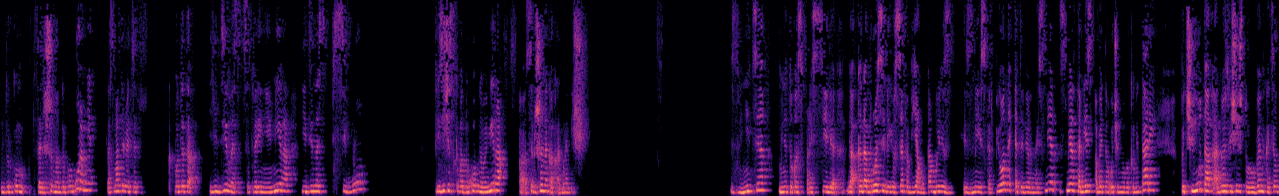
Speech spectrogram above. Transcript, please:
другом, совершенно другом уровне рассматривается вот эта единость сотворения мира, единость всего физического, духовного мира а, совершенно как одна вещь. Извините, меня только спросили, да, когда бросили Юсефа в яму, там были змеи скорпионы, это верная смерть, смерть, там есть об этом очень много комментариев. Почему так? Одно из вещей, что Рувен хотел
